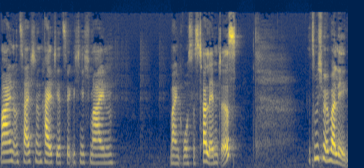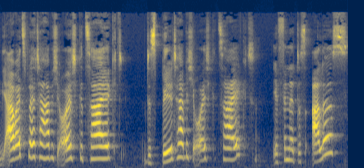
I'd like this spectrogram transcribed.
malen und zeichnen halt jetzt wirklich nicht mein, mein großes Talent ist. Jetzt muss ich mir überlegen. Die Arbeitsblätter habe ich euch gezeigt. Das Bild habe ich euch gezeigt. Ihr findet das alles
